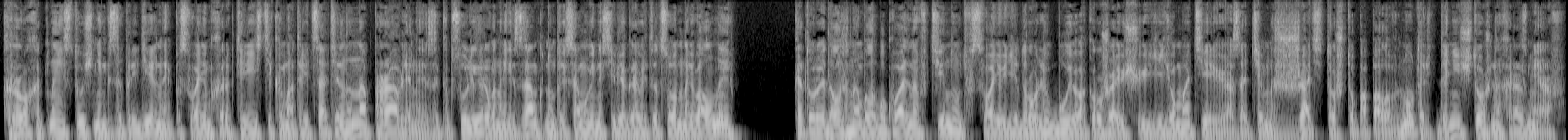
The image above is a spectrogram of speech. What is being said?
Крохотный источник запредельный по своим характеристикам отрицательно направленный, закапсулированный и замкнутый самой на себе гравитационной волны — которая должна была буквально втянуть в свое ядро любую окружающую ее материю, а затем сжать то, что попало внутрь, до ничтожных размеров,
